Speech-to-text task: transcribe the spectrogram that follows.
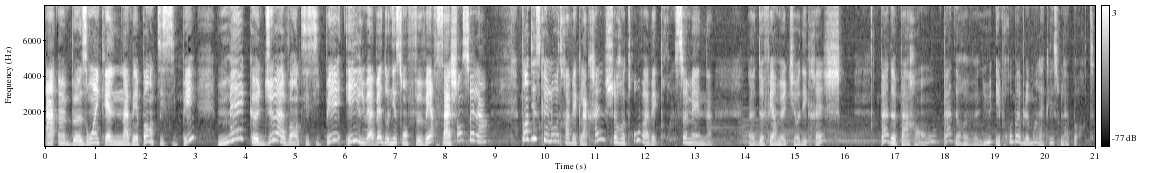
à un besoin qu'elle n'avait pas anticipé, mais que Dieu avait anticipé et lui avait donné son feu vert, sachant cela. Tandis que l'autre avec la crèche se retrouve avec trois semaines euh, de fermeture des crèches, pas de parents, pas de revenus et probablement la clé sous la porte.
